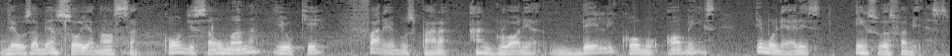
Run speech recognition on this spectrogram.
Deus abençoe a nossa condição humana e o que faremos para a glória dele como homens e mulheres em suas famílias.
